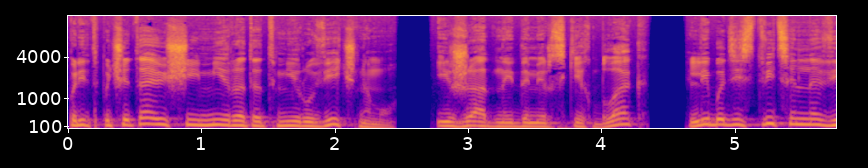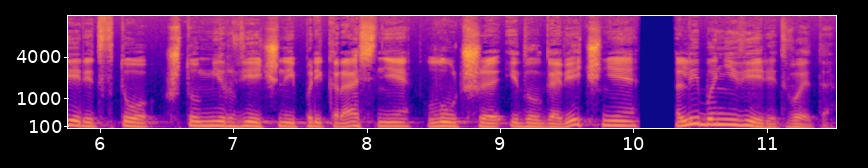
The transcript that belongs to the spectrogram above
Предпочитающий мир этот миру вечному и жадный до мирских благ, либо действительно верит в то, что мир вечный прекраснее, лучше и долговечнее, либо не верит в это.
